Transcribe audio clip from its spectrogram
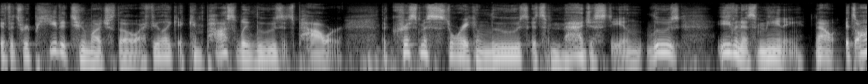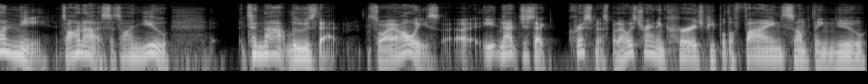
if it's repeated too much, though, I feel like it can possibly lose its power. The Christmas story can lose its majesty and lose even its meaning. Now, it's on me, it's on us, it's on you to not lose that. So I always, uh, not just at Christmas, but I always try and encourage people to find something new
